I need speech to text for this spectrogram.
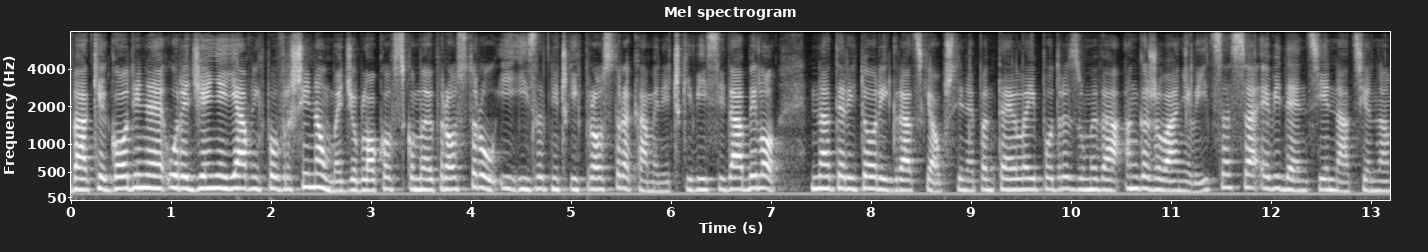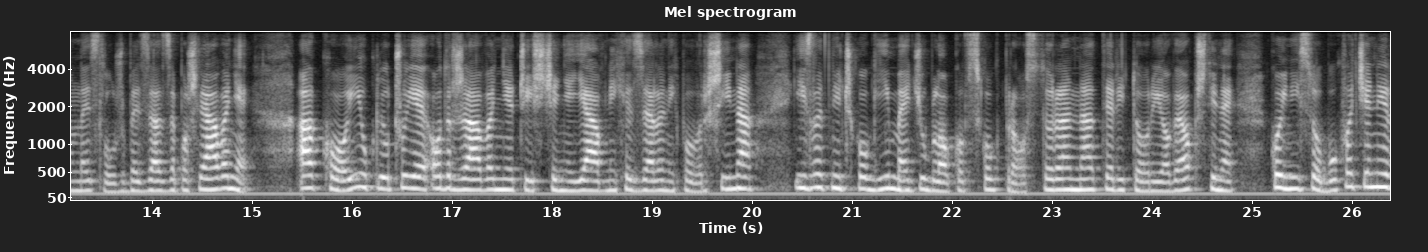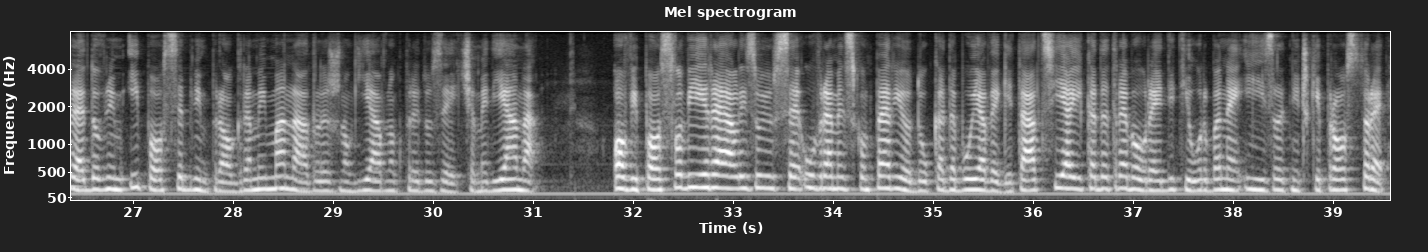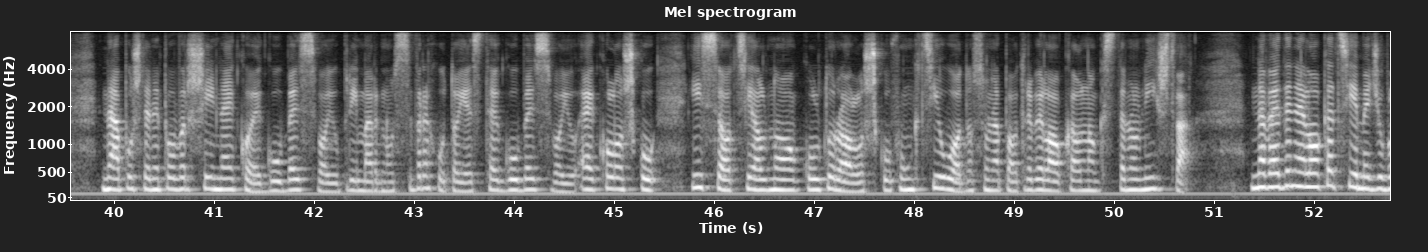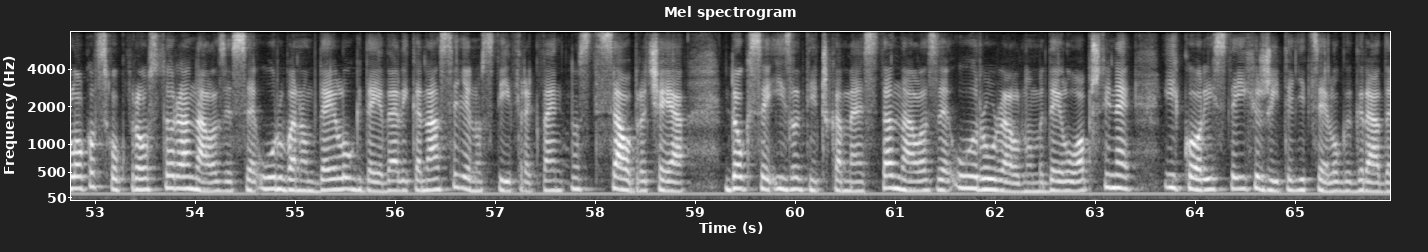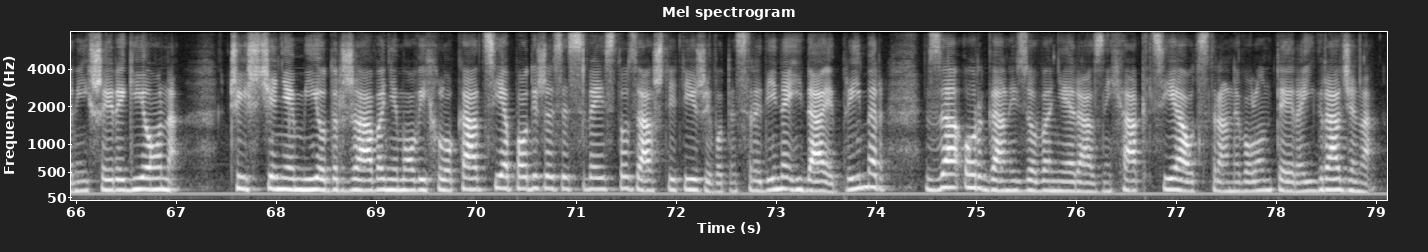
Svake godine uređenje javnih površina u međublokovskom prostoru i izletničkih prostora Kamenički visi Dabilo na teritoriji gradske opštine Pantele i podrazumeva angažovanje lica sa evidencije Nacionalne službe za zapošljavanje, a koji uključuje održavanje, čišćenje javnih zelenih površina, izletničkog i međublokovskog prostora na teritoriji ove opštine, koji nisu obuhvaćeni redovnim i posebnim programima nadležnog javnog preduzeća Medijana. Ovi poslovi realizuju se u vremenskom periodu kada buja vegetacija i kada treba urediti urbane i izletničke prostore, napuštene površine koje gube svoju primarnu svrhu, to jeste gube svoju ekološku i socijalno-kulturološku funkciju u odnosu na potrebe lokalnog stanovništva – Navedene lokacije međublokovskog prostora nalaze se u urbanom delu gde je velika naseljenost i frekventnost saobraćaja, dok se izletnička mesta nalaze u ruralnom delu opštine i koriste ih žitelji celog grada Niša i regiona. Čišćenjem i održavanjem ovih lokacija podiže se svest o zaštiti životne sredine i daje primer za organizovanje raznih akcija od strane volontera i građana –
